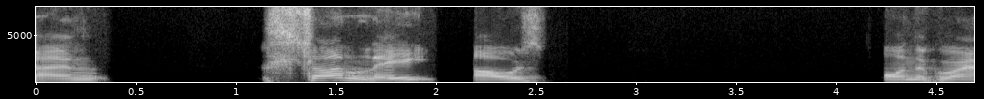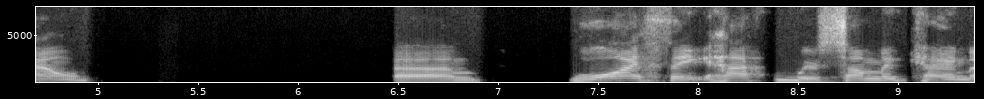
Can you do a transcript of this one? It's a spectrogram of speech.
and suddenly I was on the ground. Um, what I think happened was someone came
